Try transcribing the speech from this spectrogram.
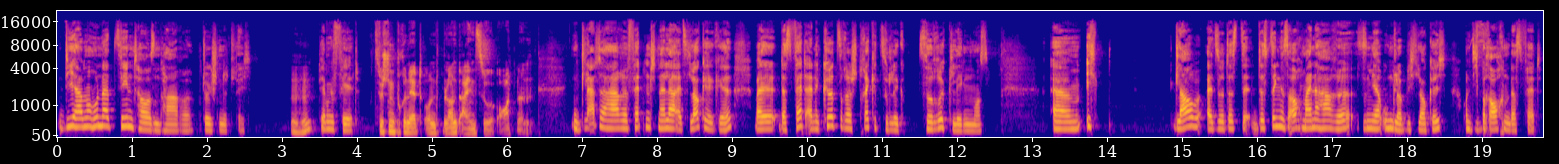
die haben 110.000 Haare durchschnittlich. Mhm. Die haben gefehlt. Zwischen Brünett und Blond einzuordnen. Glatte Haare fetten schneller als lockige, weil das Fett eine kürzere Strecke zu, zurücklegen muss. Ähm, ich glaube, also das, das Ding ist auch, meine Haare sind ja unglaublich lockig und die brauchen das Fett.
